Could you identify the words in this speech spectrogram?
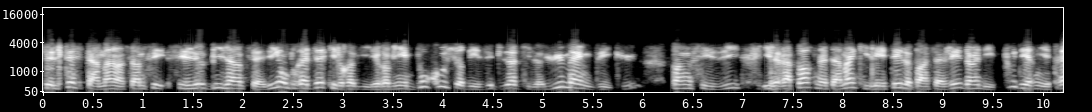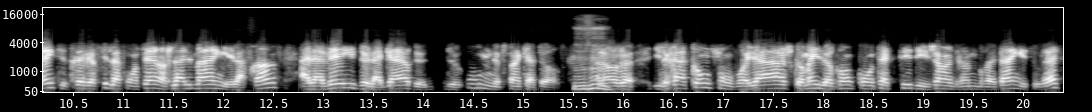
c'est le testament, en somme, c'est le bilan de sa vie. On pourrait dire qu'il revient, beaucoup sur des épisodes qu'il a lui-même vécu. Pensez-y. Il rapporte notamment qu'il était le passager d'un des tout derniers trains qui traversait la frontière entre l'Allemagne et la France à la veille de la guerre de, août 1914. Mhm. Alors, euh, il raconte son voyage, comment il a contacté des gens en Grande-Bretagne et tout le reste.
